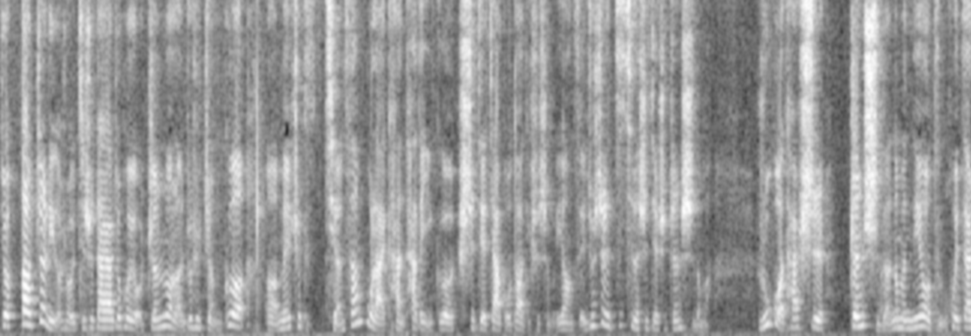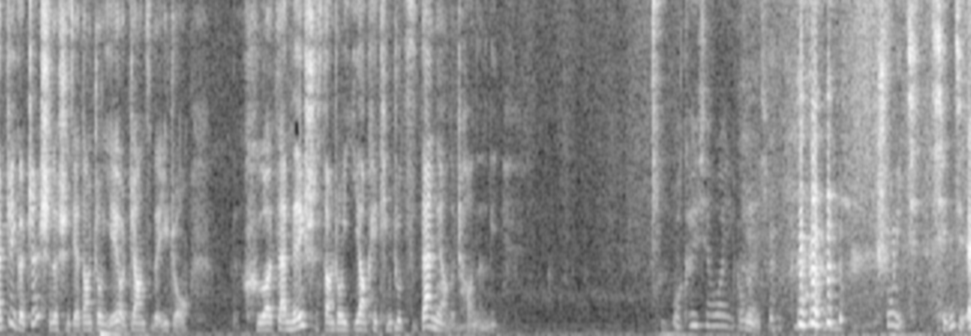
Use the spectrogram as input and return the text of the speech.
就到这里的时候，其实大家就会有争论了，就是整个呃 Matrix 前三部来看，它的一个世界架构到底是什么样子？也就是这个机器的世界是真实的吗？如果它是真实的，那么 Neo 怎么会在这个真实的世界当中也有这样子的一种和在 Matrix 当中一样可以停住子弹那样的超能力？我可以先问一个问题吗？梳理情情节。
